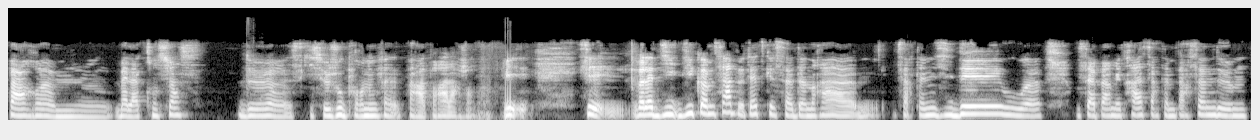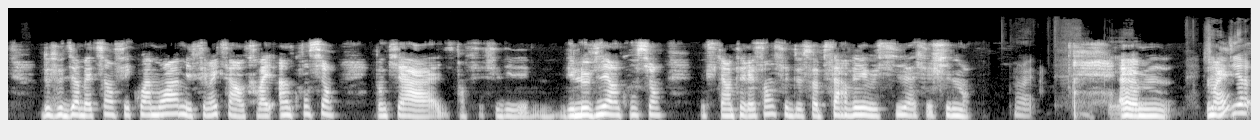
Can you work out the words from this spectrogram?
par euh, bah, la conscience de euh, ce qui se joue pour nous par rapport à l'argent. Mais c'est voilà dit, dit comme ça, peut-être que ça donnera certaines idées ou, ou, ça permettra à certaines personnes de, de se dire bah tiens c'est quoi moi? Mais c'est vrai que c'est un travail inconscient donc il y a c'est des, des leviers inconscients donc ce qui est intéressant c'est de s'observer aussi assez finement. Ouais. Euh, je veux dire,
